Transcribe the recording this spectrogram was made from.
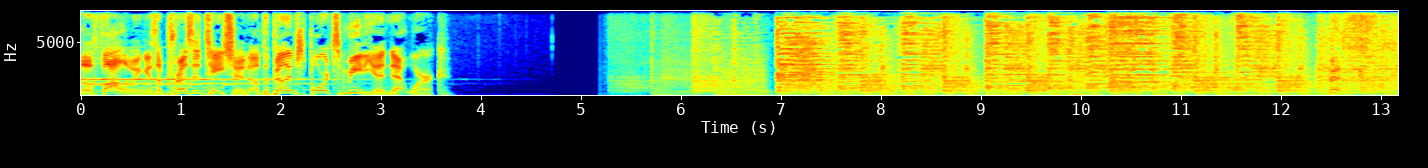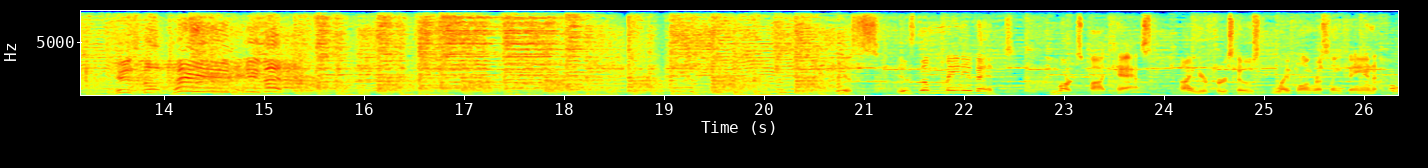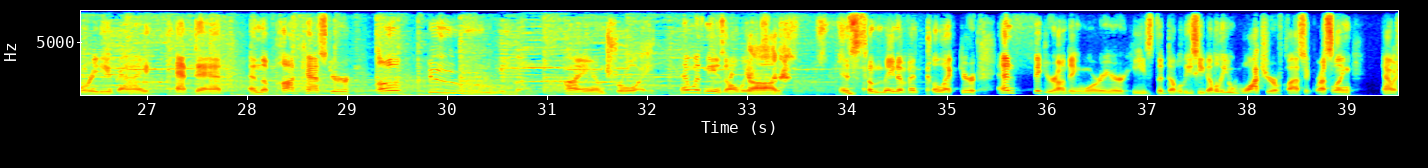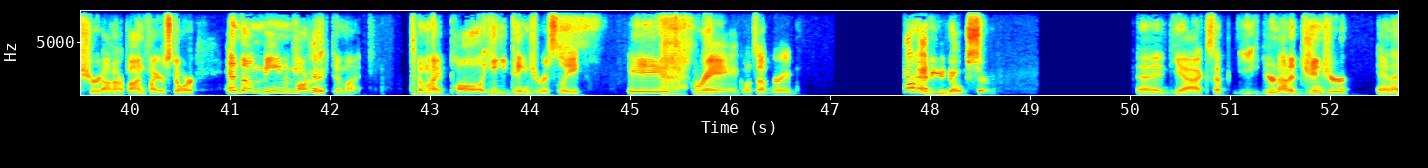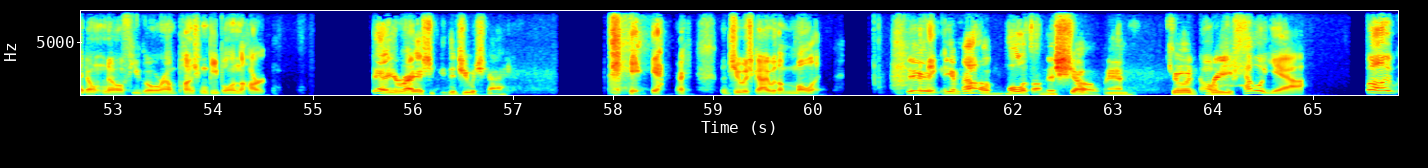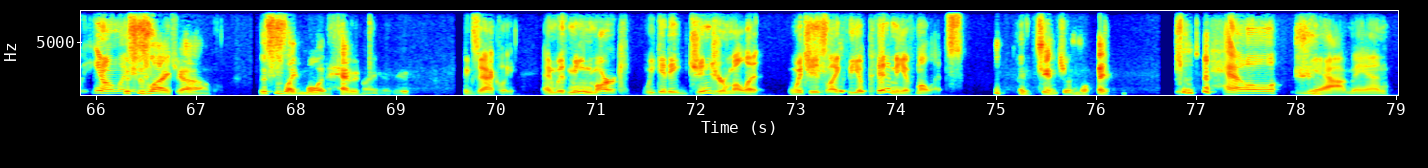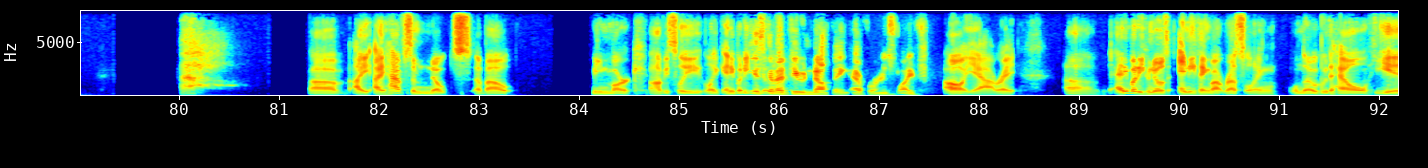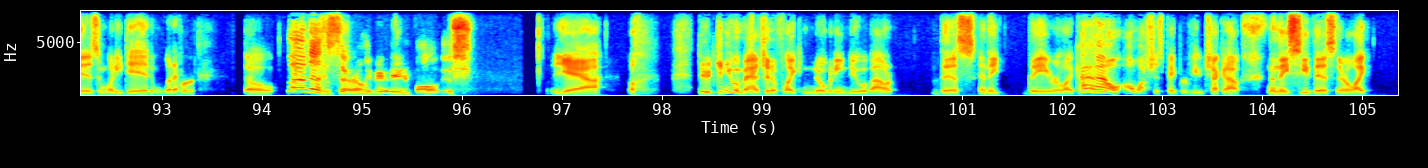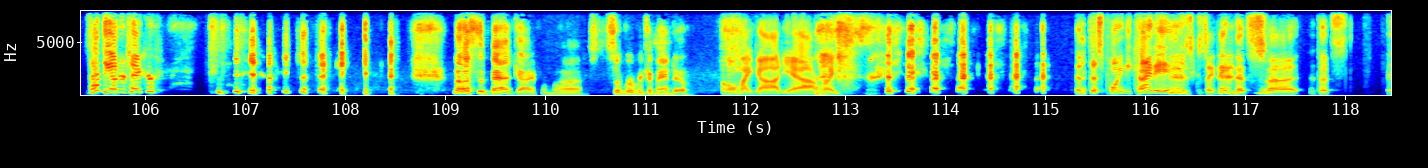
The following is a presentation of the Belly Up Sports Media Network. This is the main event. This is the main event, Mark's podcast. I'm your first host, lifelong wrestling fan, former radio guy, cat dad, and the podcaster of Doom. I am Troy, and with me as always God. is the main event collector and figure hunting warrior. He's the WCW watcher of classic wrestling, now a shirt on our bonfire store, and the mean Mark to my to my Paul E. Dangerously. It's Greg. What's up, Greg? I'll have you know, sir. Uh, yeah, except you're not a ginger, and I don't know if you go around punching people in the heart. Yeah, you're right. I should be the Jewish guy. yeah, right. the Jewish guy with a mullet. Dude, think- the amount of mullets on this show, man. Good Oh grief. hell yeah! Well, you know, like this is like uh, this is like mullet heaven right here, dude. exactly. And with Mean Mark, we get a ginger mullet, which is like the epitome of mullets. Ginger mullet. Hell yeah, man. Uh, I I have some notes about Mean Mark. Obviously, like anybody who He's knows gonna do nothing ever in his life. Oh yeah, right. Uh, anybody who knows anything about wrestling will know who the hell he is and what he did and whatever. So Not necessarily. Maybe they didn't follow this. yeah, dude, can you imagine if like nobody knew about this and they they were like, oh, I'll, I'll watch this pay per view, check it out. And then they see this and they're like, is that the Undertaker? No, that's the bad guy from uh, Suburban Commando. Oh my god, yeah, right. At this point, he kind of is because I think that's uh, that's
